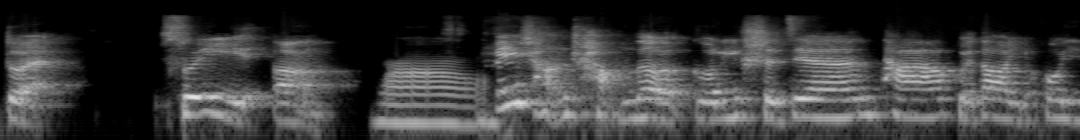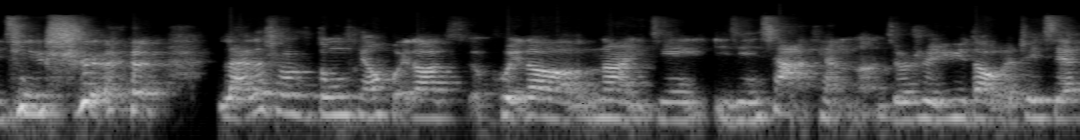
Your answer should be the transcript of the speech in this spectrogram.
对，所以呃。哇，非常长的隔离时间，他回到以后已经是 来的时候是冬天，回到回到那儿已经已经夏天了，就是遇到了这些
